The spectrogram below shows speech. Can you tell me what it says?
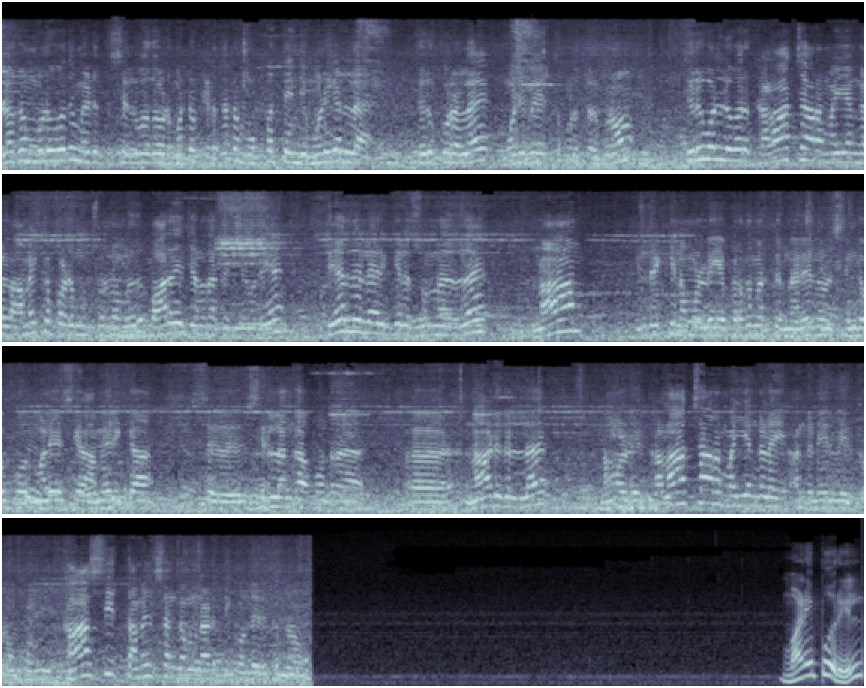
உலகம் முழுவதும் எடுத்து செல்வதோடு மட்டும் கிட்டத்தட்ட முப்பத்தஞ்சு மொழிகளில் திருக்குறளை மொழிபெயர்த்து கொடுத்துருக்குறோம். திருவள்ளுவர் கலாச்சார மையங்கள் அமைக்கப்படும் சொல்லும்போது பாரதிய ஜனதா கட்சியினுடைய தேர்தல் அறிக்கையில் சொன்னதை நாம் இன்றைக்கு நம்மளுடைய பிரதமர் Thiru Narendra Modi Singapore Malaysia America Sri Lanka போன்ற நாடுகளில் நம்மளுடைய கலாச்சார மையங்களை அங்கு நிறுவியிருக்கிறோம். காசி தமிழ் சங்கம் நடத்தி கொண்டிருக்கின்றோம். மணிப்பூரில்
